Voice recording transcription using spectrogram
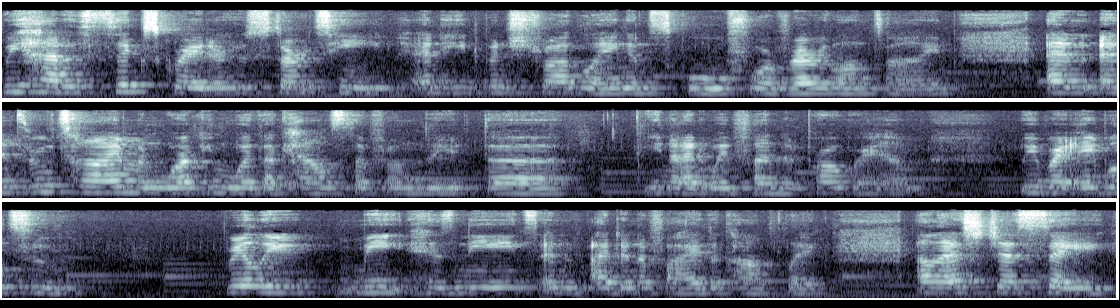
We had a sixth grader who's 13, and he'd been struggling in school for a very long time. And, and through time and working with a counselor from the, the United Way funded program, we were able to really meet his needs and identify the conflict. And let's just say,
